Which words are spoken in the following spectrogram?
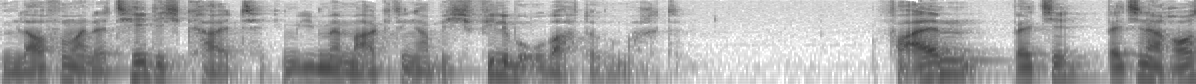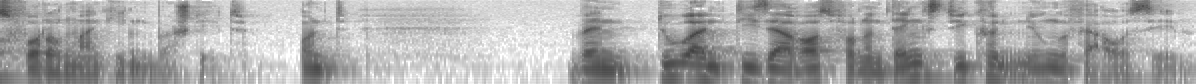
im Laufe meiner Tätigkeit im E-Mail-Marketing habe ich viele Beobachtungen gemacht. Vor allem, welche, welchen Herausforderungen man gegenübersteht. Und wenn du an diese Herausforderungen denkst, wie könnten die ungefähr aussehen?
